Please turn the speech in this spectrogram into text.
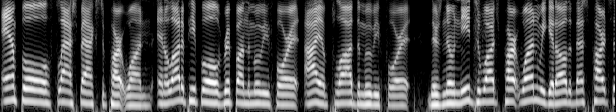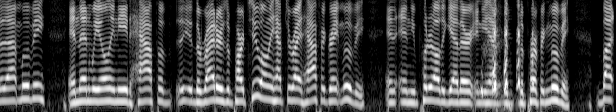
ample flashbacks to part one, and a lot of people rip on the movie for it. I applaud the movie for it. There's no need to watch part one. We get all the best parts of that movie, and then we only need half of the writers of part two only have to write half a great movie, and and you put it all together, and you have the, the perfect movie. But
